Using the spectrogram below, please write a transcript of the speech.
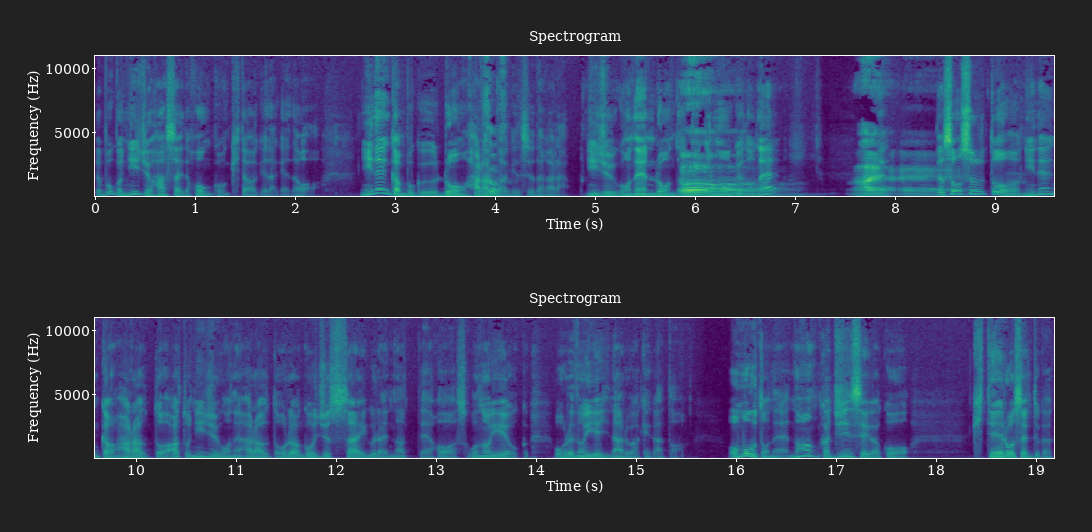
で僕28歳で香港来たわけだけど2年間僕ローン払ったわけですよ。だから25年ローンだったと思うけどね。はいでえー、でそうすると2年間払うと、あと25年払うと俺は50歳ぐらいになってほうそこの家を俺の家になるわけかと。思うとねなんか人生がこう規定路線というか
